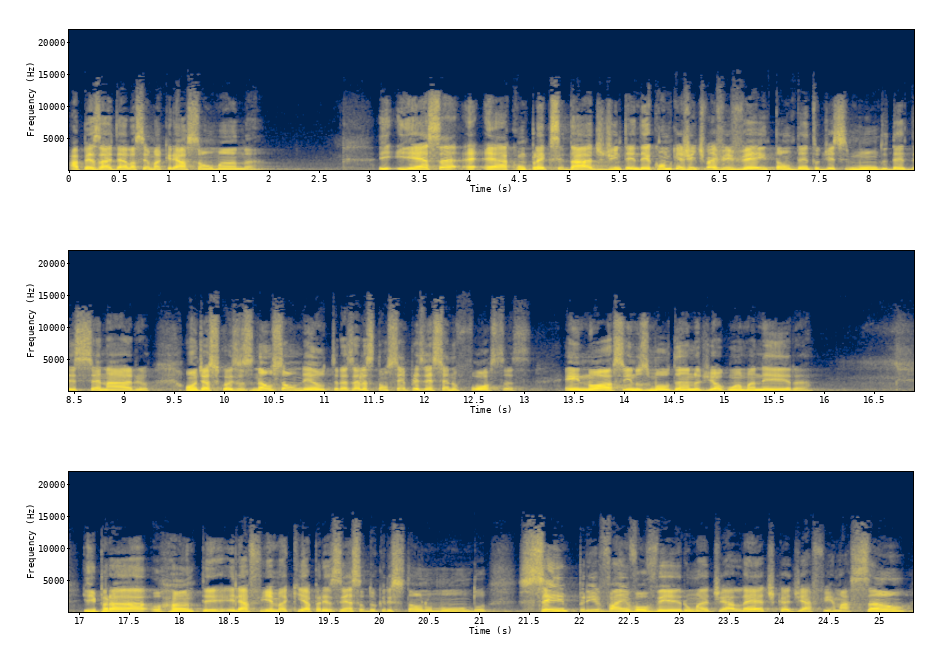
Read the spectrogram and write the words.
apesar dela ser uma criação humana. E, e essa é, é, a complexidade de entender como que a gente vai viver, então, dentro desse mundo, dentro desse cenário, onde as coisas não são neutras, elas estão sempre exercendo forças em nós e nos moldando de alguma maneira. E para Hunter, ele afirma que a presença do cristão no mundo sempre vai envolver uma dialética de afirmação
